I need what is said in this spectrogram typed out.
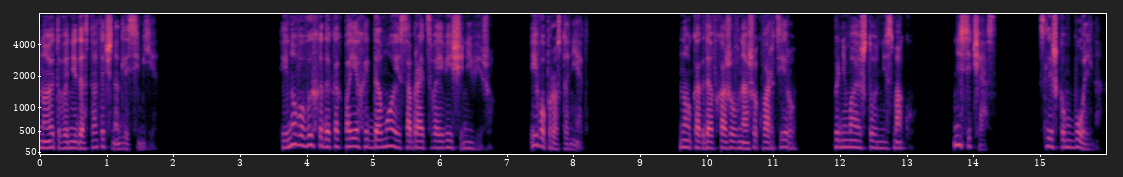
но этого недостаточно для семьи. Иного выхода, как поехать домой и собрать свои вещи, не вижу. Его просто нет. Но когда вхожу в нашу квартиру, понимаю, что не смогу. Не сейчас. Слишком больно.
